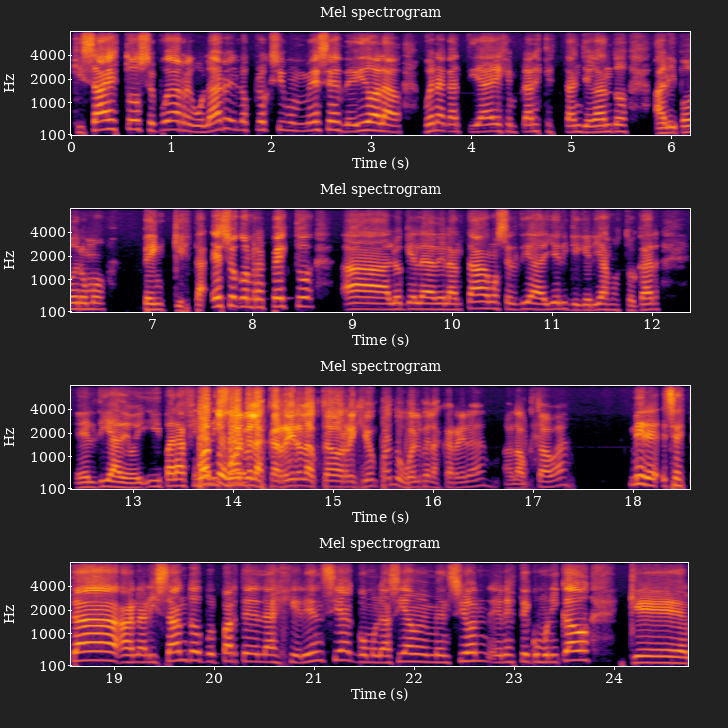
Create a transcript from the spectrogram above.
Quizá esto se pueda regular en los próximos meses debido a la buena cantidad de ejemplares que están llegando al hipódromo penquista. Eso con respecto a lo que le adelantábamos el día de ayer y que queríamos tocar el día de hoy. Y para ¿Cuándo finalizar, vuelve las carreras a la octava región? ¿Cuándo vuelve las carreras a la octava? Mire, se está analizando por parte de la gerencia, como le hacíamos mención en este comunicado, que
